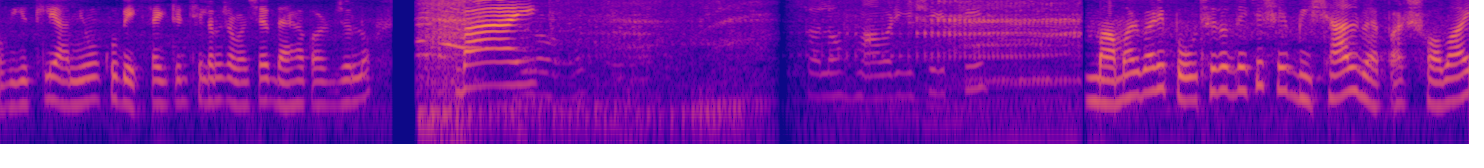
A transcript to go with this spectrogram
অবভিয়াসলি আমিও খুব এক্সাইটেড ছিলাম সবার সাথে দেখা করার জন্য। বাই চলো মা বাড়ি এসে গেছি। মামার বাড়ি পৌঁছে তো দেখে সে বিশাল ব্যাপার, সবাই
